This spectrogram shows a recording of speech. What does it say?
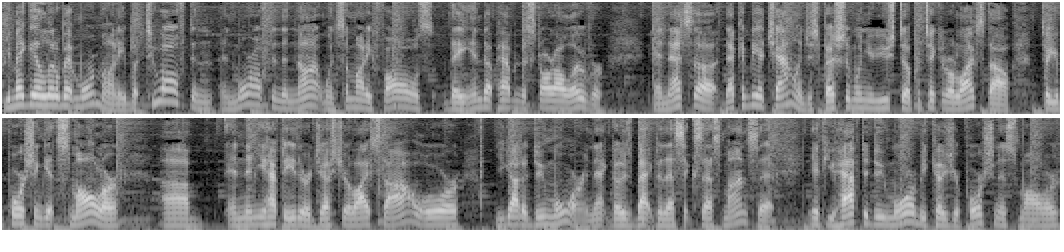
you may get a little bit more money. But too often, and more often than not, when somebody falls, they end up having to start all over and that's a that can be a challenge, especially when you're used to a particular lifestyle. So your portion gets smaller, uh, and then you have to either adjust your lifestyle or you got to do more, and that goes back to that success mindset. If you have to do more because your portion is smaller,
